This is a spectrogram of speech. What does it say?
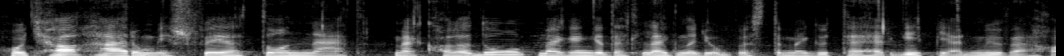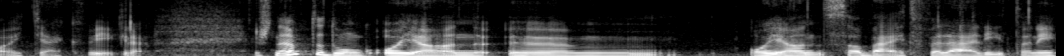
hogyha három és fél tonnát meghaladó, megengedett legnagyobb ösztömegű tehergépjárművel hajtják végre. És nem tudunk olyan öm, olyan szabályt felállítani,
